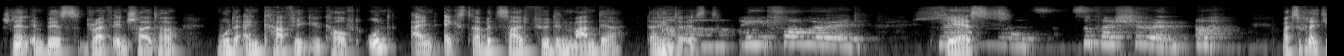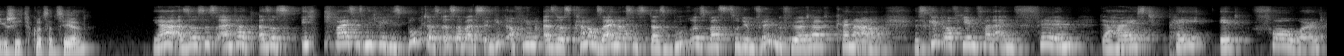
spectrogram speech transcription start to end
Schnellimbiss Drive-In-Schalter wurde ein Kaffee gekauft und ein extra bezahlt für den Mann, der dahinter oh, ist. Pay it forward. Yes. yes. Super schön. Oh. Magst du vielleicht die Geschichte kurz erzählen? Ja, also es ist einfach, also es, ich weiß jetzt nicht, welches Buch das ist, aber es gibt auf jeden Fall, also es kann auch sein, dass es das Buch ist, was zu dem Film geführt hat, keine Ahnung. Es gibt auf jeden Fall einen Film, der heißt Pay It Forward.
